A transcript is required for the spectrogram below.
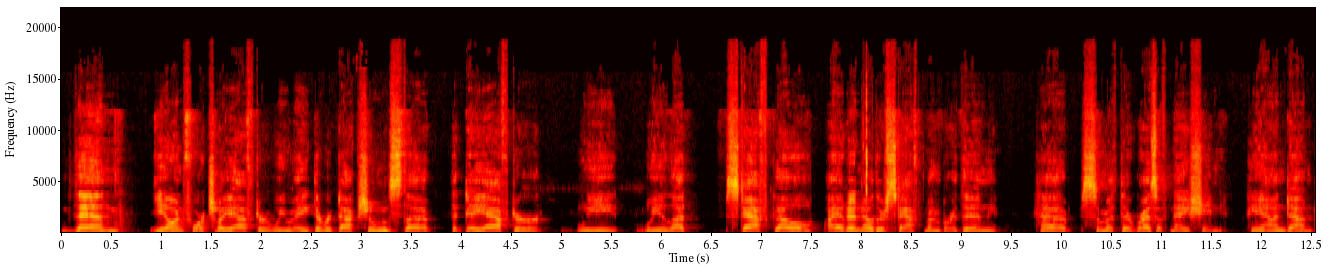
then, you know, unfortunately, after we made the reductions, the the day after we we let staff go, I had another staff member then uh, submit their resignation, and um,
